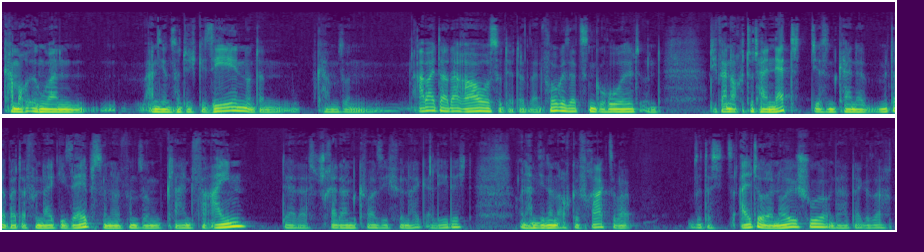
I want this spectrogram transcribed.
kam auch irgendwann, haben sie uns natürlich gesehen und dann kam so ein Arbeiter da raus und der hat dann seinen Vorgesetzten geholt und die waren auch total nett. Die sind keine Mitarbeiter von Nike selbst, sondern von so einem kleinen Verein, der das Schreddern quasi für Nike erledigt und haben die dann auch gefragt, aber sind das jetzt alte oder neue Schuhe? Und dann hat er gesagt,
